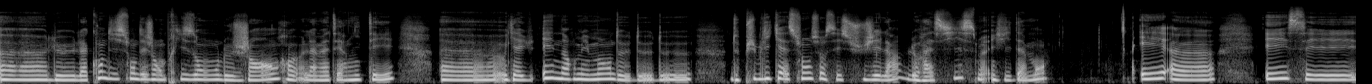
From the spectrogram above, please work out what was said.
le- la condition des gens en prison, le genre, la maternité. Il y a eu énormément de, publications sur ces sujets-là, le racisme évidemment. Et, euh, c'est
